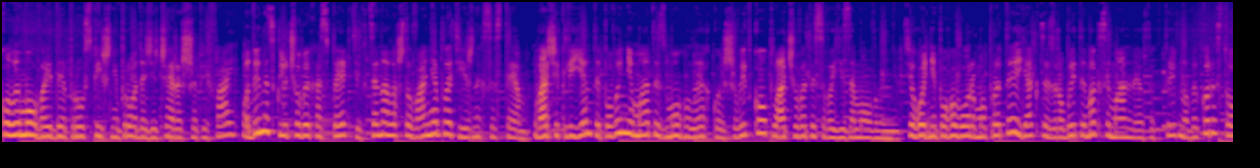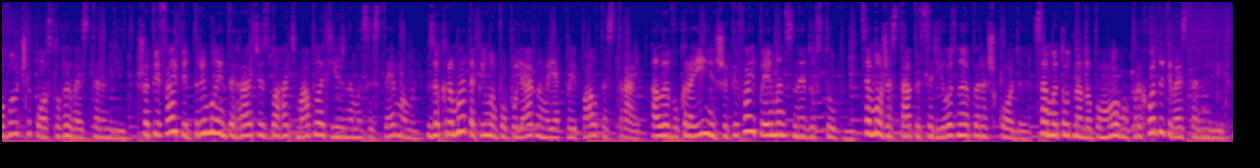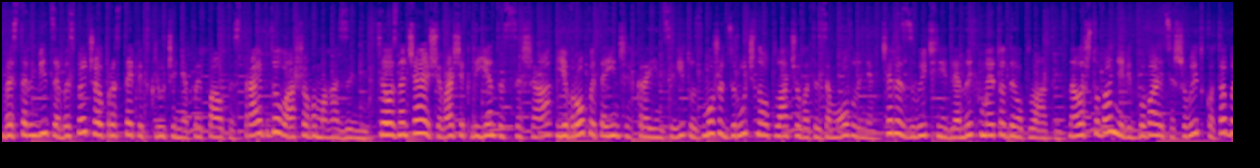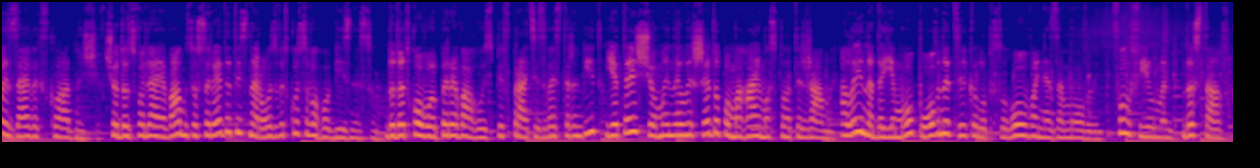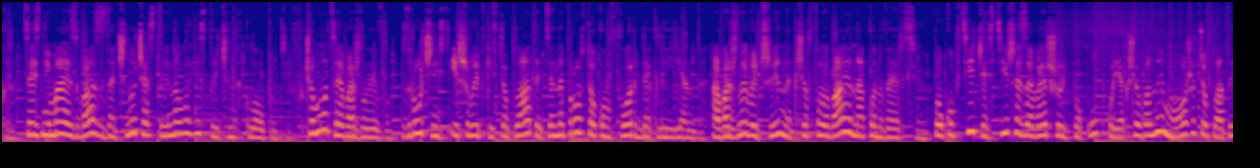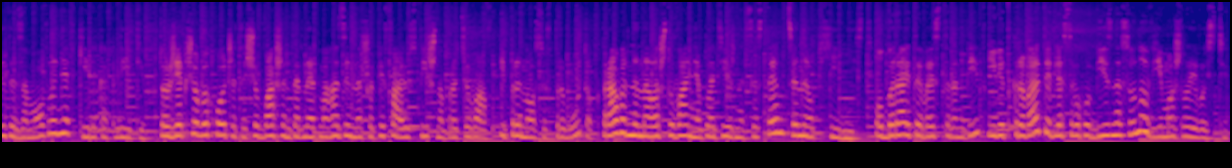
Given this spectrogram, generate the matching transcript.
Коли мова йде про успішні продажі через Shopify, один із ключових аспектів це налаштування платіжних систем. Ваші клієнти повинні мати змогу легко і швидко оплачувати свої замовлення. Сьогодні поговоримо про те, як це зробити максимально ефективно, використовуючи послуги WesternBit. Shopify підтримує інтеграцію з багатьма платіжними системами, зокрема такими популярними як PayPal та Stripe. Але в Україні Shopify Payments недоступний. Це може стати серйозною перешкодою. Саме тут на допомогу приходить WesternBit. WesternBit забезпечує просте підключення PayPal та Stripe до вашого магазину. Це означає, що ваші клієнти з США, Європи та інших країн світу зможуть зручно оплачувати замовлення через звичні для них методи оплати. Налаштування відбувається швидко та без зайвих складнощів, що дозволяє вам зосередитись на розвитку свого бізнесу. Додатковою перевагою співпраці з WesternBit є те, що ми не лише допомагаємо з платежами, але й надаємо повний цикл обслуговування замовлень, фулфілмент, доставка. Це знімає з вас значну частину логістичних клопотів. Чому це важливо? Зручність і швидкість оплати це не просто комфорт для клієнта, а важливий чинник, що впливає на конверсію. Покупці частіше завершують покупку, якщо вони можуть оплатити замовлення в кілька кліків. Тож, якщо ви хочете, щоб ваш інтернет-магазин на Shopify успішно працював і приносив прибуток, правильне налаштування платіжних систем це необхідність. Обирайте WesternBit і відкривайте для свого бізнесу нові можливості.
